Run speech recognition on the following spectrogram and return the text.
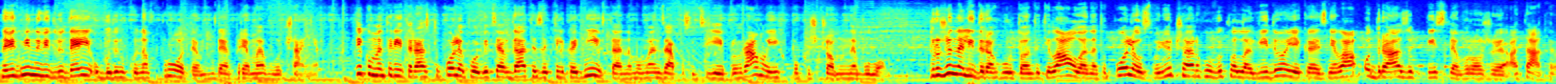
на відміну від людей у будинку навпроти, де пряме влучання. Ці коментарі Тарас Тополя пообіцяв дати за кілька днів, та на момент запису цієї програми їх поки що не було. Дружина лідера гурту антитіла Олена Тополя у свою чергу виклала відео, яке зняла одразу після ворожої атаки.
